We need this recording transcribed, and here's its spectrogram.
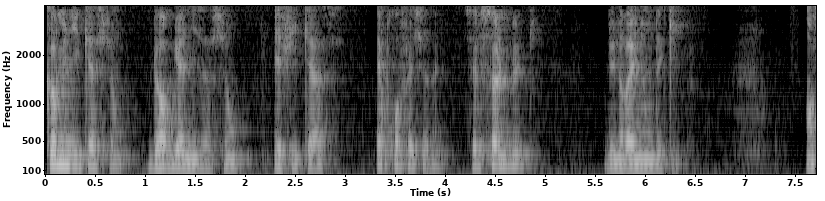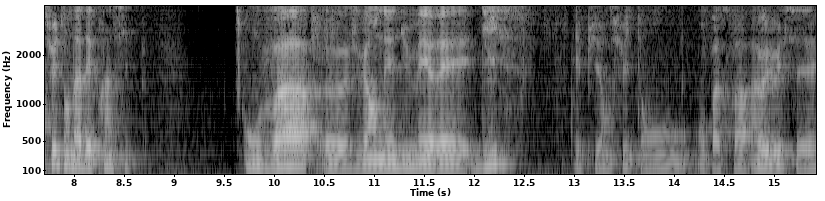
communication d'organisation efficace et professionnelle. C'est le seul but d'une réunion d'équipe. Ensuite, on a des principes. On va, euh, je vais en énumérer 10, et puis ensuite on, on passera. Ah oui, oui, c'est.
